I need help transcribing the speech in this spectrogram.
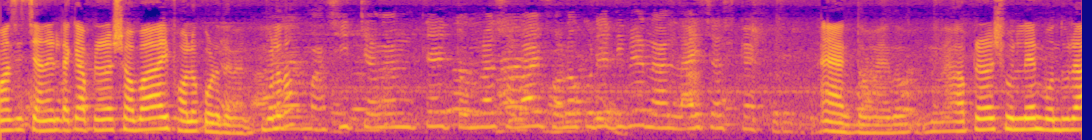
মাসির চ্যানেলটাকে আপনারা সবাই ফলো করে দেবেন। বলে দাও। মাসির চ্যানেলটা তোমরা সবাই ফলো করে দিবেন আর লাইক সাবস্ক্রাইব করে দিবেন। একদম একদম। আপনারা শুনলেন বন্ধুরা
